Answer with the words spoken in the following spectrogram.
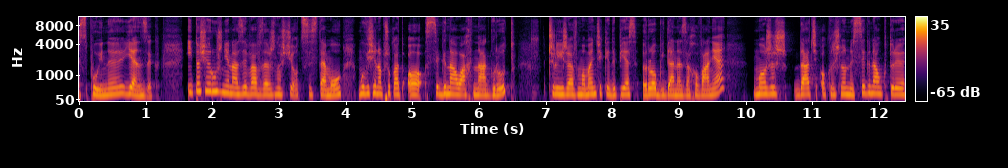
spójny język. I to się różnie nazywa w zależności od systemu. Mówi się na przykład o sygnałach nagród, czyli że w momencie, kiedy pies robi dane zachowanie, możesz dać określony sygnał, który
